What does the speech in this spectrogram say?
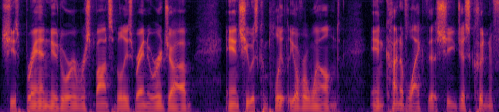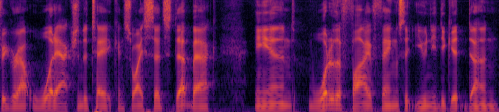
she's brand new to her responsibilities brand new to her job and she was completely overwhelmed. And kind of like this she just couldn't figure out what action to take. And so i said step back and what are the five things that you need to get done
